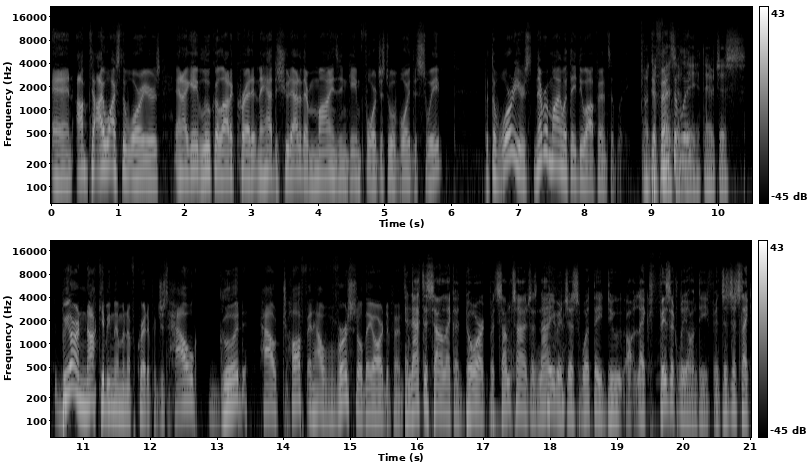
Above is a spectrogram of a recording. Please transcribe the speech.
And I'm t- I watched the Warriors, and I gave Luka a lot of credit, and they had to shoot out of their minds in Game Four just to avoid the sweep. But the Warriors, never mind what they do offensively. Oh, defensively, they're just we are not giving them enough credit for just how good, how tough, and how versatile they are defensively. And not to sound like a dork, but sometimes it's not even just what they do, uh, like physically on defense. It's just like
